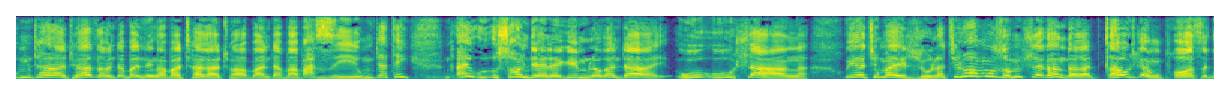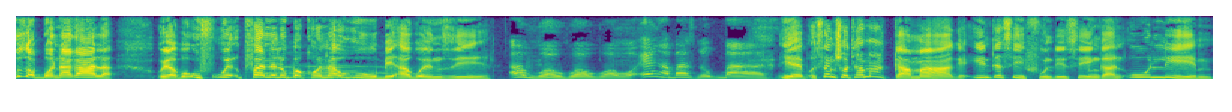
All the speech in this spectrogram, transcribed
Umthakathi uyazi abantu abaningi abathakathwa abantu ababaziyo. Umuntu athi hayi usondele kimi lo kanti hayi uhlanga uyethi uma edlula athi lo muzo omhle kangaka xa uthi ke ngiphose kuzobonakala uyabo kufanele kube khona ukubi akwenzile. Awu wow wow engabazi nokubazi. Yebo sengisho amagama ke into esiyifundisa izingane ulimi.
